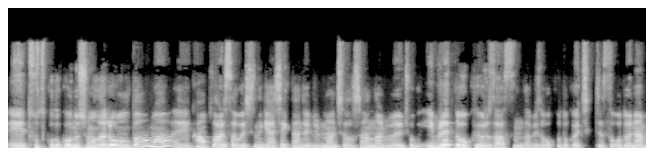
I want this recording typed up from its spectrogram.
e, tutkulu konuşmaları oldu ama e, Kamplar Savaşı'nı gerçekten de Lübnan çalışanlar böyle çok ibretle okuyoruz aslında biz okuduk açıkçası o dönem.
